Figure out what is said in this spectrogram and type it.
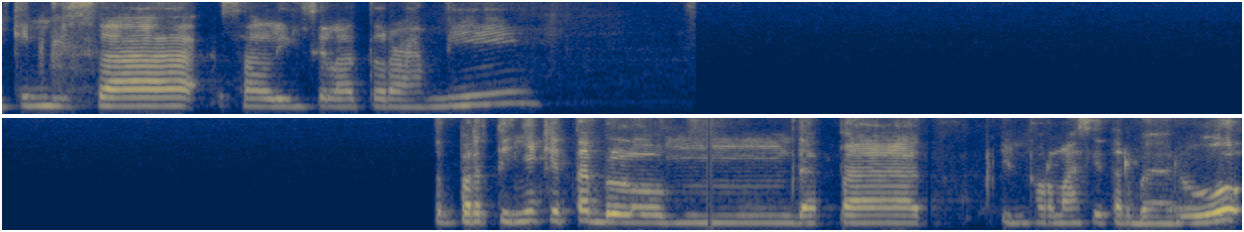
Mungkin bisa saling silaturahmi. Sepertinya kita belum dapat informasi terbaru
